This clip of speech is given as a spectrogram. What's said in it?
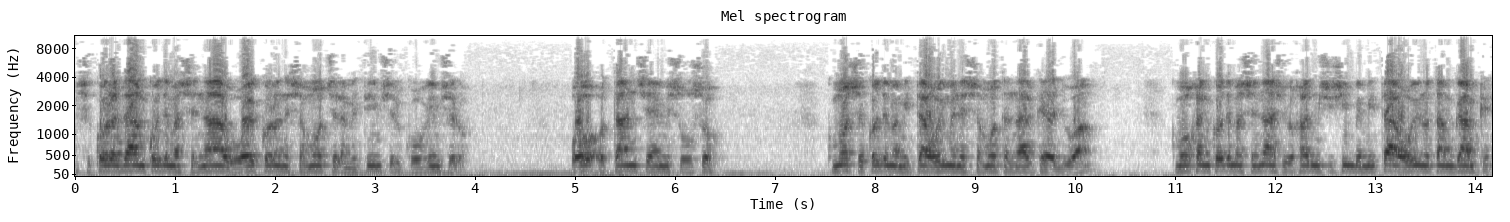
שכל אדם קודם השינה הוא רואה כל הנשמות של המתים של קרובים שלו, או אותן שהם משורשו. כמו שקודם המיטה רואים הנשמות הנ"ל כידוע, כמו כן קודם השינה שהוא אחד משישים במיטה רואים אותם גם כן.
